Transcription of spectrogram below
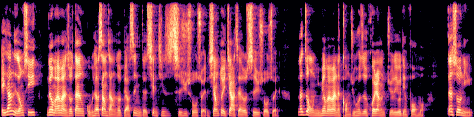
诶，当你的东西没有买满的时候，但股票上涨的时候，表示你的现金是持续缩水的，相对价值来说持续缩水。那这种你没有买满的恐惧，或是会让你觉得有点 FOMO，但时候你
